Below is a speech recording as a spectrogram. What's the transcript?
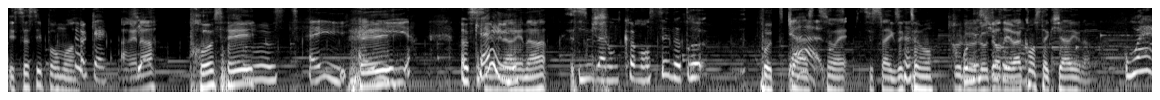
Et ça, c'est pour moi. Ok. Arena, Prost, hey, Prost. Hey. Hey. Ok. Arena. Nous allons commencer notre. Podcast, ouais, c'est ça, exactement. L'odeur des vacances là qui arrive là. Ouais.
